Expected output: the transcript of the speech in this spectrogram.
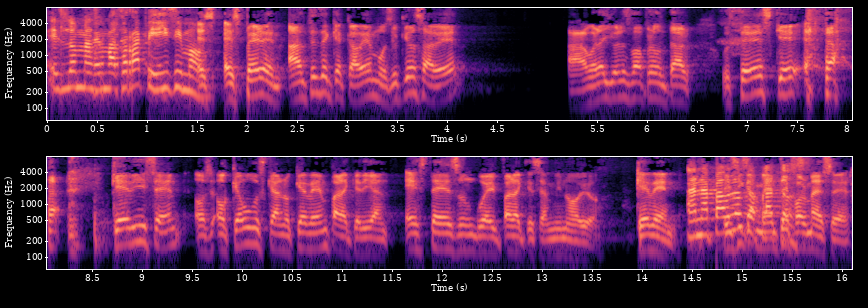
es lo más... Me pasó rapidísimo. Es, esperen, antes de que acabemos, yo quiero saber, ahora yo les voy a preguntar, ¿Ustedes qué, qué dicen o, o, qué buscan o qué ven para que digan, este es un güey para que sea mi novio? ¿Qué ven? Ana Paula Físicamente, zapatos. forma de ser.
